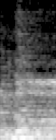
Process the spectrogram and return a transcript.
när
